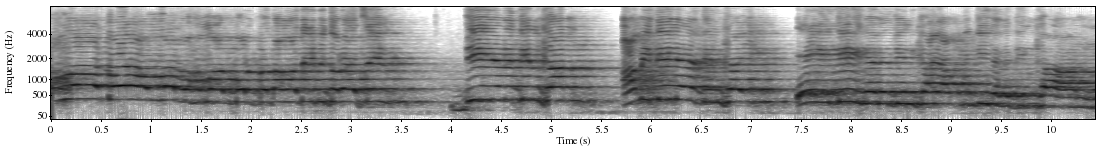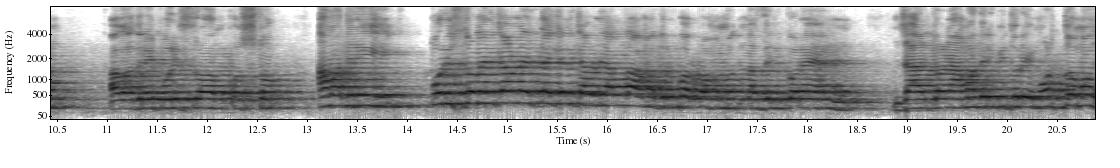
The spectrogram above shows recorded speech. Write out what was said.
আল্লাহ দয়া আল্লাহ রহমত বরকত আমাদের ভিতরে আছে দিন এনে দিন খান আমি দিন এনে দিন খাই এই দিন খাই আপনি দিন এনে দিন খান? আমাদের এই পরিশ্রম কষ্ট, আমাদের এই পরিশ্রমের কারণে, ত্যাগের কারণে আল্লাহ আমাদের উপর রহমত নাজিল করেন। যার কারণে আমাদের ভিতরে মরতে মন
